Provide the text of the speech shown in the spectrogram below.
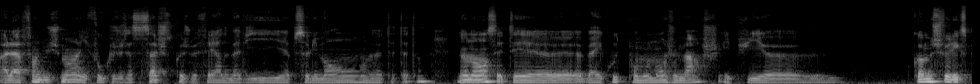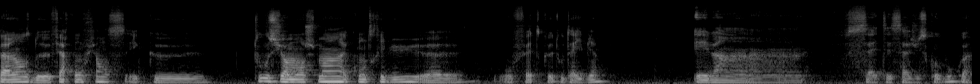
à la fin du chemin, il faut que je sache ce que je veux faire de ma vie, absolument. Euh, Non, non, c'était euh, bah écoute, pour le moment je marche. Et puis, comme je fais l'expérience de faire confiance et que tout sur mon chemin contribue au fait que tout aille bien, et eh ben ça a été ça jusqu'au bout, quoi.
